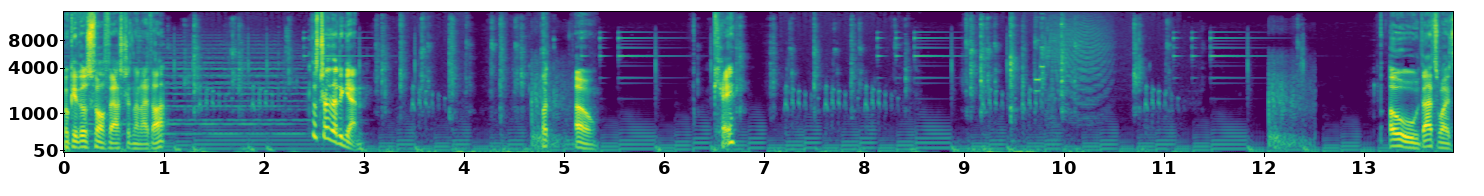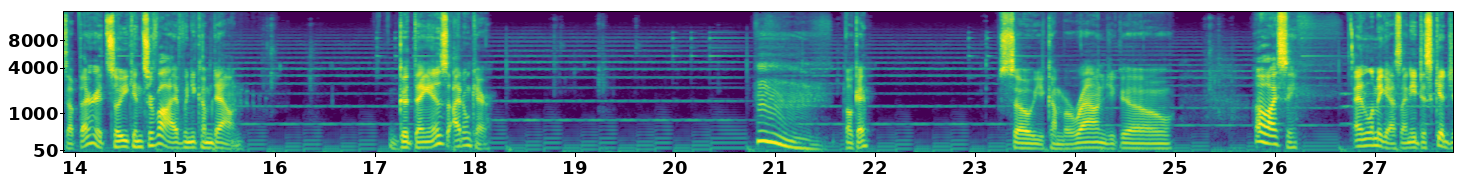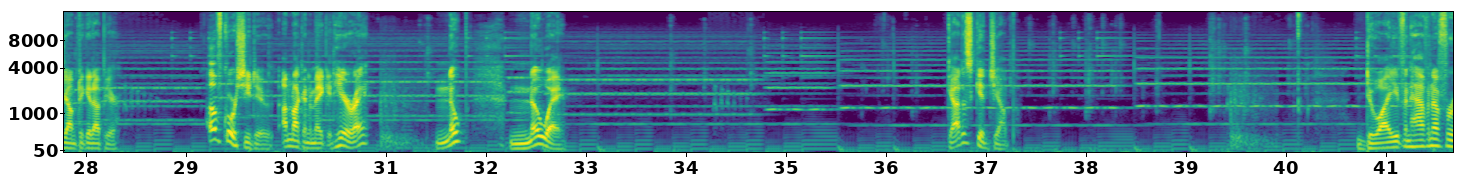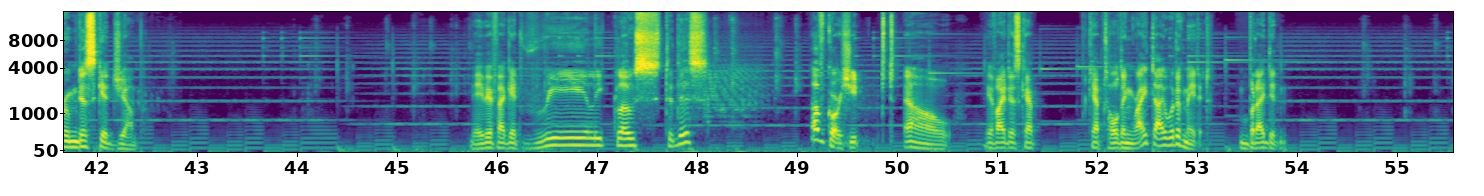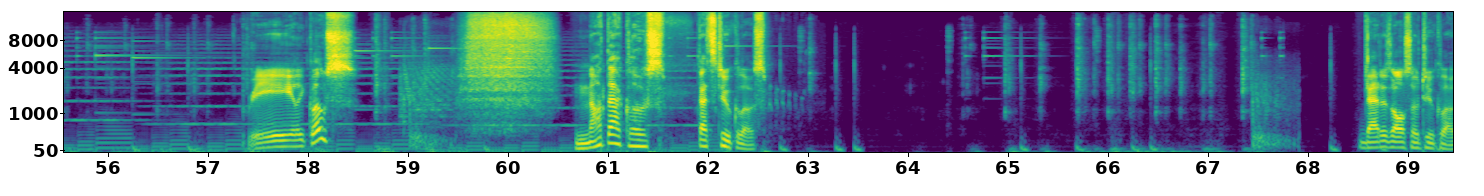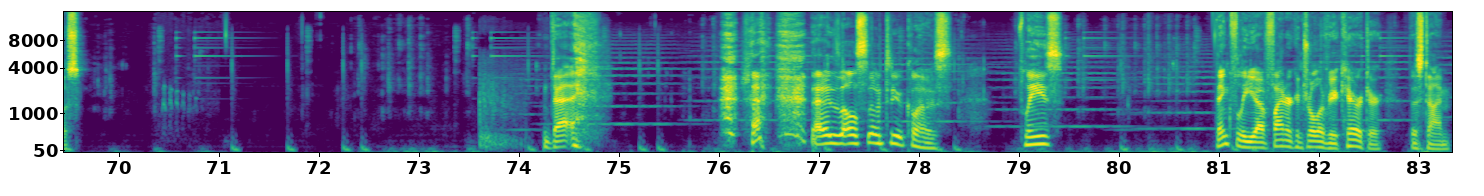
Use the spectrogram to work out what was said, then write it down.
Okay, those fell faster than I thought. Let's try that again. What? Oh. Okay. Oh, that's why it's up there. It's so you can survive when you come down. Good thing is, I don't care. Hmm. Okay. So you come around, you go... Oh, I see. And let me guess, I need to skid jump to get up here. Of course you do. I'm not going to make it here, right? Nope. No way. Gotta skid jump. Do I even have enough room to skid jump? Maybe if I get really close to this? Of course you... Oh, if I just kept kept holding right, I would have made it. But I didn't. Really close. Not that close. That's too close. That is also too close. That... that is also too close. Please? Thankfully, you have finer control over your character this time.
